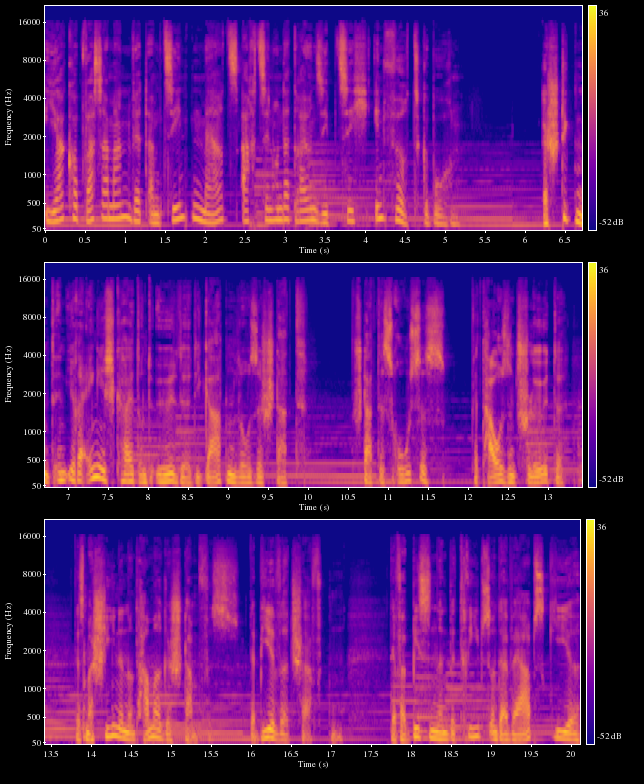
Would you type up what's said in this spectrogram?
Jakob Wassermann wird am 10. März 1873 in Fürth geboren. Erstickend in ihrer Engigkeit und Öde die gartenlose Stadt. Stadt des Rußes, der tausend Schlöte, des Maschinen- und Hammergestampfes, der Bierwirtschaften, der verbissenen Betriebs- und Erwerbsgier,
